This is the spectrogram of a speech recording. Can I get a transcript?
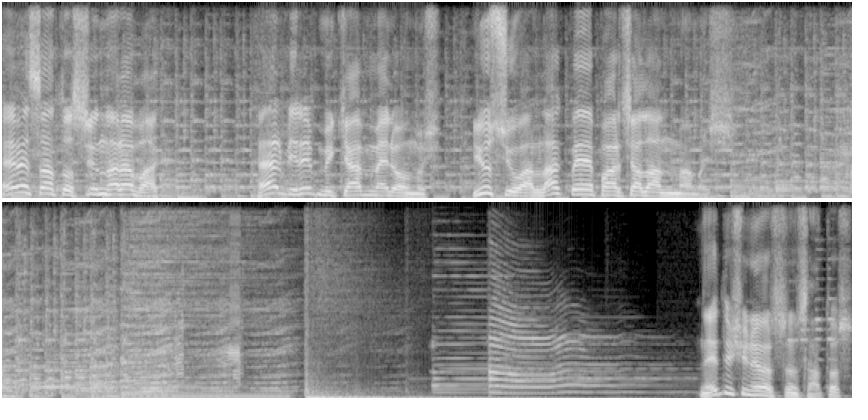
Evet Santos şunlara bak. Her biri mükemmel olmuş. Yüz yuvarlak ve parçalanmamış. Ne düşünüyorsun Santos?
